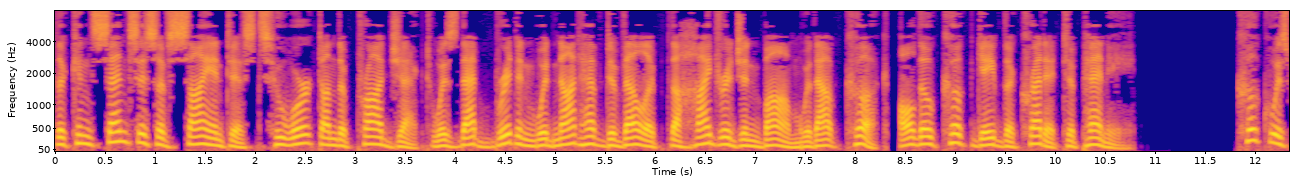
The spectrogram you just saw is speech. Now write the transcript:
The consensus of scientists who worked on the project was that Britain would not have developed the hydrogen bomb without Cook, although Cook gave the credit to Penny. Cook was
